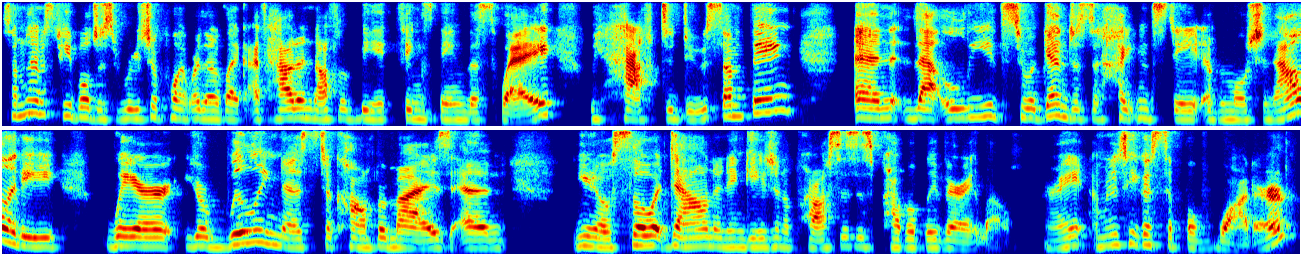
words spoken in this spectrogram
Sometimes people just reach a point where they're like, I've had enough of being, things being this way. We have to do something. And that leads to, again, just a heightened state of emotionality where your willingness to compromise and you know, slow it down and engage in a process is probably very low. Right. I'm going to take a sip of water.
